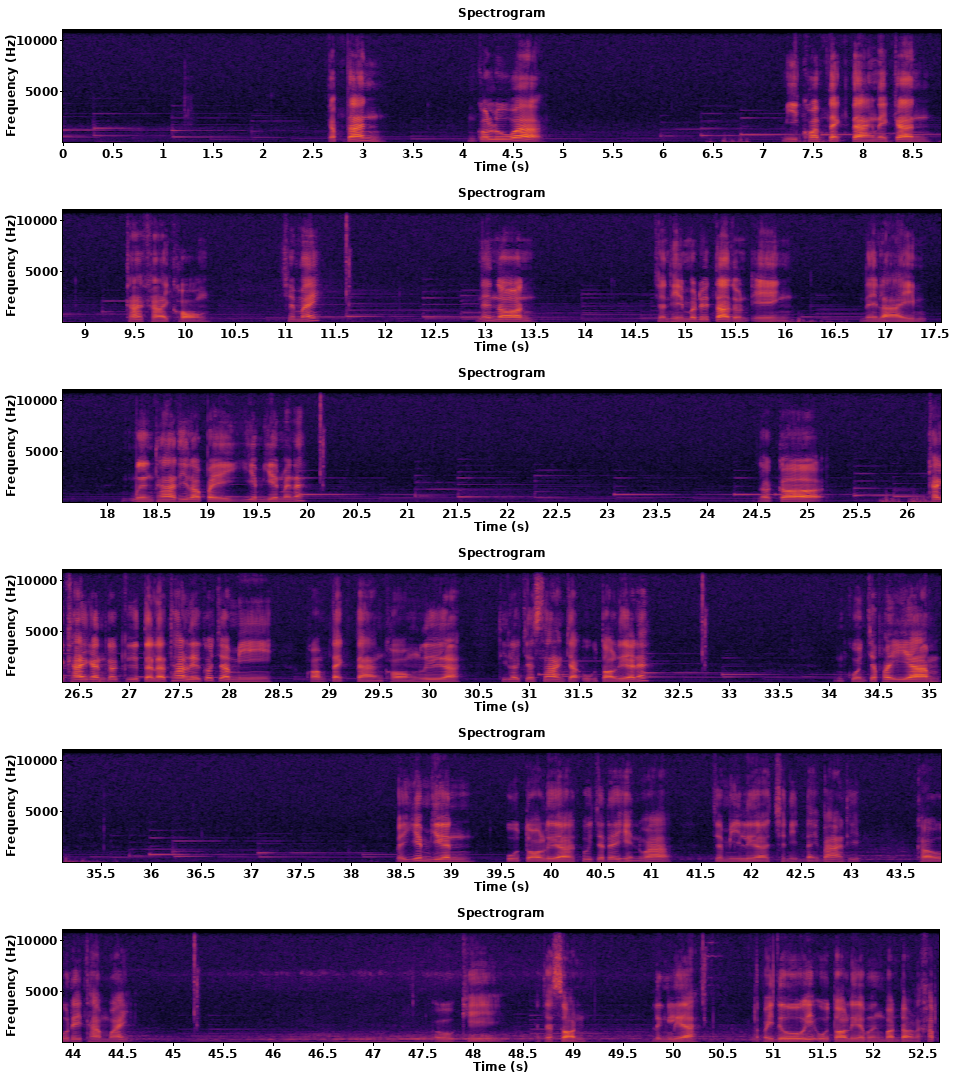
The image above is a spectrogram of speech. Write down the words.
กัปตันผมก็รู้ว่า มีความแตกต่างในการค้าขายของ ใช่ไหม แน่นอน ฉันเห็นมาด้วยตาตนเอง ในหลายเมืองท่าที่เราไปเยี่ยมเยียนมานะ แล้วก็คล้ายๆกันก็คือแต่ละท่าเรือก็จะมีความแตกต่างของเรือที่เราจะสร้างจากอู่ต่อเรือนะ ควรจะพยายาม ไปเยี่ยมเยือนอู่ต่อเรือเพื่อจะได้เห็นว่าจะมีเรือชนิดไหนบ้างที่เขาได้ทำไว้ โอเคเราจะสอนเรื่องเรือ เราไปดูที่อู่ต่อเรือเมืองบอนดอกนะครับ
